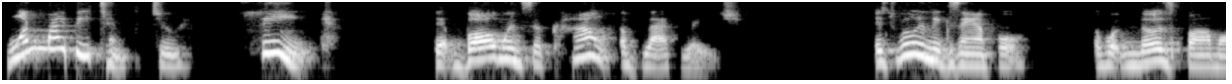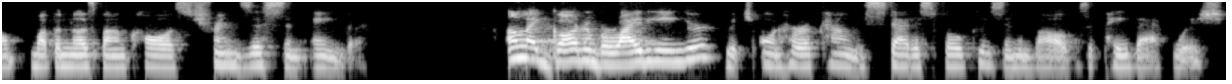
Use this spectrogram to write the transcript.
one might be tempted to think that Baldwin's account of Black rage is really an example of what Nussbaum, Martha Nussbaum calls transition anger. Unlike garden variety anger, which on her account is status focused and involves a payback wish,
